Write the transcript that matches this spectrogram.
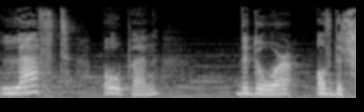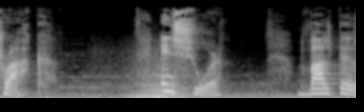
left open the door of the truck. And sure, Walter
